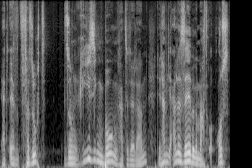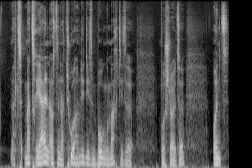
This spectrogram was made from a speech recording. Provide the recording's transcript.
Er hat, er hat versucht, so einen riesigen Bogen hatte der dann. Den haben die alle selber gemacht. Aus Materialien aus der Natur haben die diesen Bogen gemacht, diese Buschleute. Und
